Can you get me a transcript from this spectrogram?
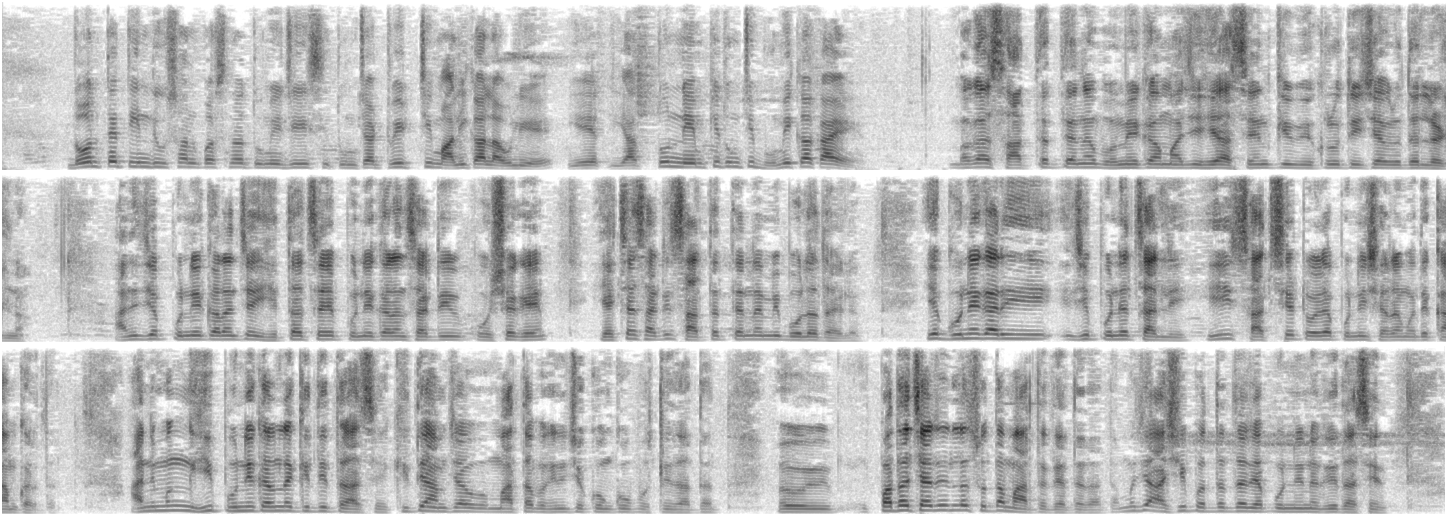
दोन ते तीन दिवसांपासून तुम्ही जी सी- तुमच्या ट्विटची मालिका लावली आहे यातून नेमकी तुमची भूमिका काय आहे? बघा सातत्यानं भूमिका माझी ही असेल की विकृतीच्या विरुद्ध लढणं. आणि जे पुणेकरांच्या हिताचं आहे पुणेकरांसाठी पोषक आहे याच्यासाठी सातत्यानं मी बोलत राहिलो. एक गुन्हेगारी जी पुण्यात चालली ही सातशे टोळ्या पुणे शहरामध्ये काम करतात. आणि मग ही पुणेकरांना किती त्रास आहे? किती आमच्या माता भगिनीचे कुंकू पुसले जातात? पदाचारीला सुद्धा मारतात येतात आता म्हणजे अशी पद्धत जर या पुण्यनगरीत असेल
